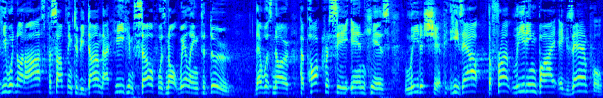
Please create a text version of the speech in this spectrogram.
He would not ask for something to be done that he himself was not willing to do. There was no hypocrisy in his leadership. He's out the front leading by example.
